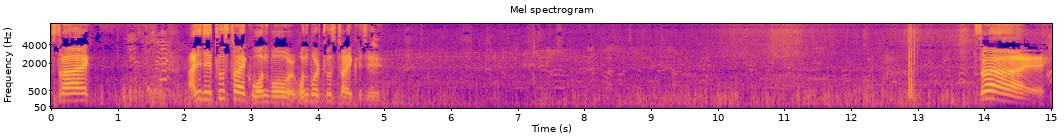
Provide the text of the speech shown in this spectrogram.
스트라이크 아니지 투 스트라이크 원볼 원볼 투 스트라이크지 스트라이크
